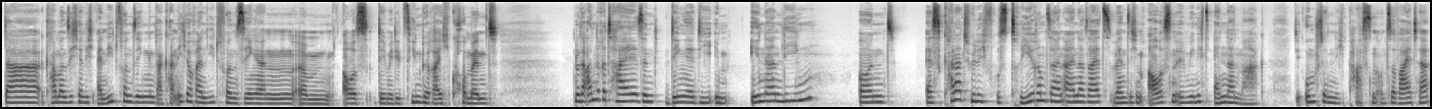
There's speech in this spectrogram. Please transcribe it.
Da kann man sicherlich ein Lied von singen, da kann ich auch ein Lied von singen, ähm, aus dem Medizinbereich kommend. Nur der andere Teil sind Dinge, die im Innern liegen und es kann natürlich frustrierend sein einerseits, wenn sich im Außen irgendwie nichts ändern mag die Umstände nicht passen und so weiter.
